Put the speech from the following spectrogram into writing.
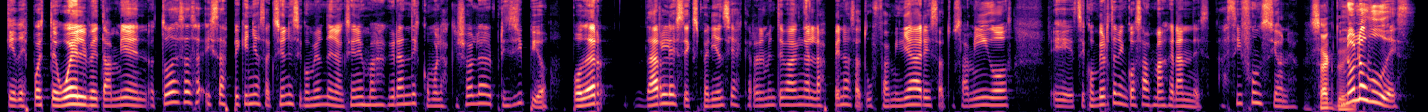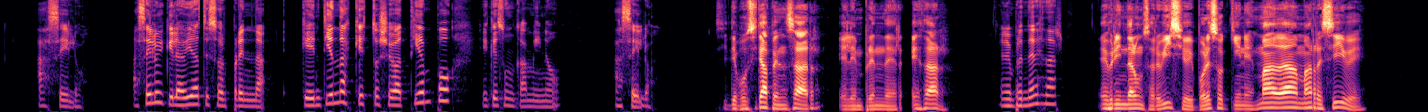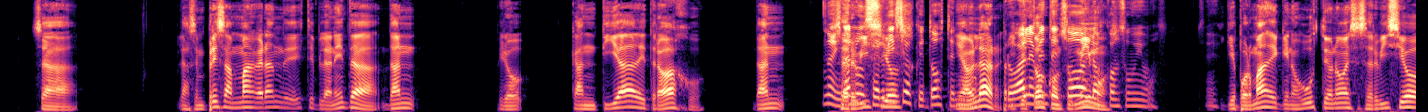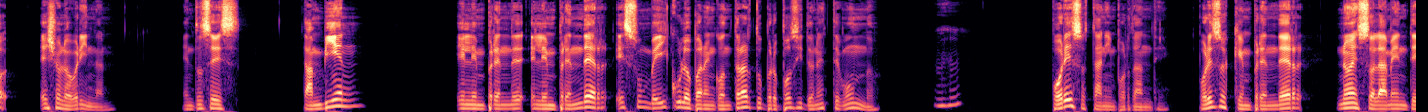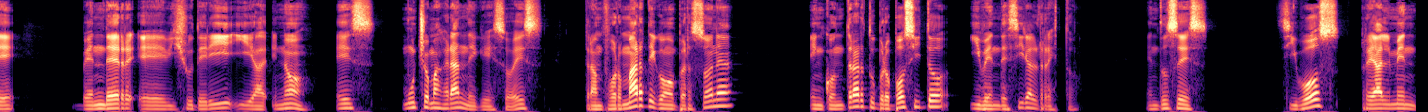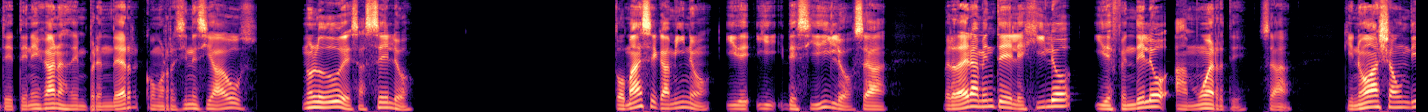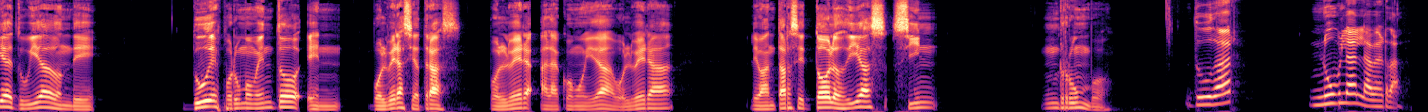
que después te vuelve también. Todas esas, esas pequeñas acciones se convierten en acciones más grandes como las que yo hablaba al principio. Poder darles experiencias que realmente valgan las penas a tus familiares, a tus amigos, eh, se convierten en cosas más grandes. Así funciona. Exacto. No lo dudes, hacelo. Hacelo y que la vida te sorprenda. Que entiendas que esto lleva tiempo y que es un camino. Hacelo. Si te pusiste a pensar, el emprender es dar. El emprender es dar. es brindar un servicio y por eso quienes más da, más recibe. O sea, las empresas más grandes de este planeta dan, pero cantidad de trabajo, dan No, y dar Servicios, servicio que todos ni tenemos. hablar, Probablemente todos todos, los consumimos. Sí. y que por más de que nos guste o no ese servicio, ellos lo brindan. Entonces, también el, emprende- el emprender es un vehículo para encontrar tu propósito en este mundo. Por eso es tan importante. Por eso es que emprender no es solamente vender eh, billutería y... no, es mucho más grande que eso. Es transformarte como persona, encontrar tu propósito y bendecir al resto. Entonces, si vos realmente tenés ganas de emprender, como recién decía Agus, no lo dudes, hacelo. Tomá ese camino y, de- y decidilo. O sea, verdaderamente elegilo y defendelo a muerte. O sea, que no haya un día de tu vida donde dudes por un momento en volver hacia atrás, volver a la comodidad, volver a levantarse todos los días sin un rumbo. Dudar nubla la verdad.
